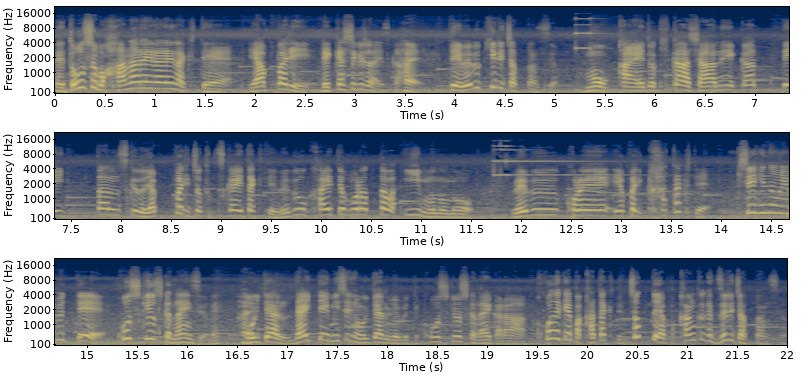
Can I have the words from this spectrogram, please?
えーどうしても離れられなくてやっぱり劣化していくじゃないですか、はい。でウェブ切れちゃったんですよ。もう変え時かしゃあねえかって言ったんですけどやっぱりちょっと使いたくてウェブを変えてもらったはいいもののウェブこれやっぱり硬くて既製品のウェブって公式用しかないんですよね、はい。置いてある。大体店に置いてあるウェブって公式用しかないからここだけやっぱ硬くてちょっとやっぱ感覚がずれちゃったんですよ。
